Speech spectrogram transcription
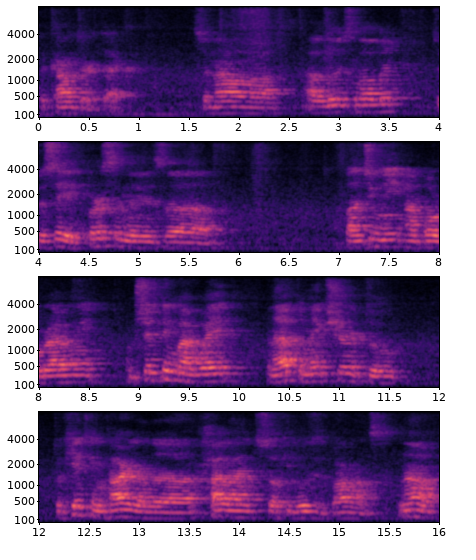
the counter attack. So now uh, I'll do it slowly. So see, if person is uh, punching me or grabbing me, I'm shifting my weight and I have to make sure to to hit him hard on the high line so he loses balance. Now,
